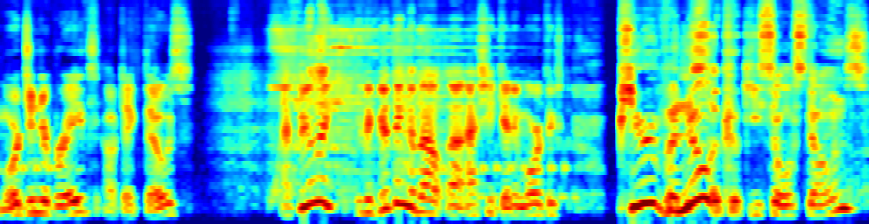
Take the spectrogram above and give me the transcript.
More Ginger Braves, I'll take those. I feel like the good thing about uh, actually getting more of these pure vanilla cookie soul stones.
